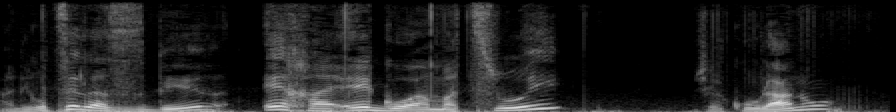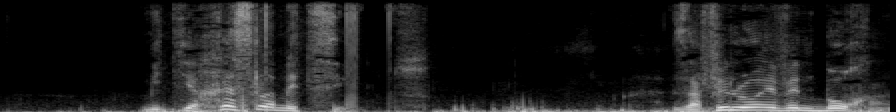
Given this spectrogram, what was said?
אני רוצה להסביר איך האגו המצוי של כולנו מתייחס למציאות. זה אפילו לא אבן בוחן,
